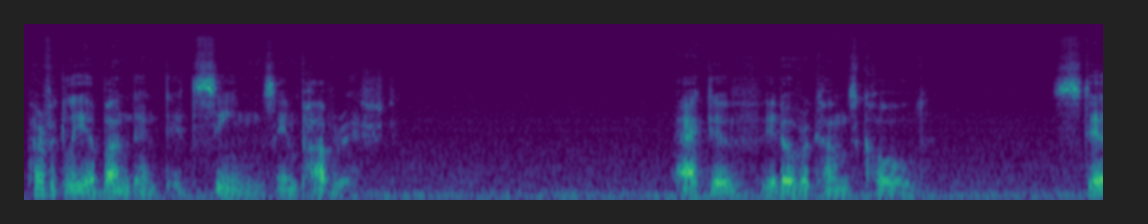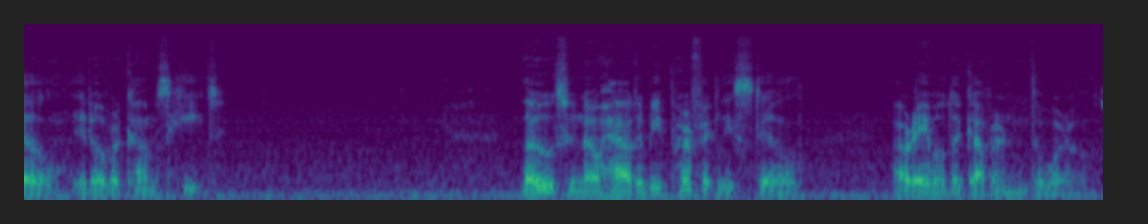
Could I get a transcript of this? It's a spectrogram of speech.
Perfectly abundant, it seems impoverished. Active, it overcomes cold. Still, it overcomes heat. Those who know how to be perfectly still are able to govern the world.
